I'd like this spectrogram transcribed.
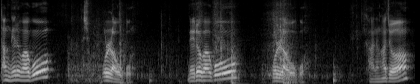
딱 내려가고 다시 올라오고. 내려가고 올라오고. 가능하죠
